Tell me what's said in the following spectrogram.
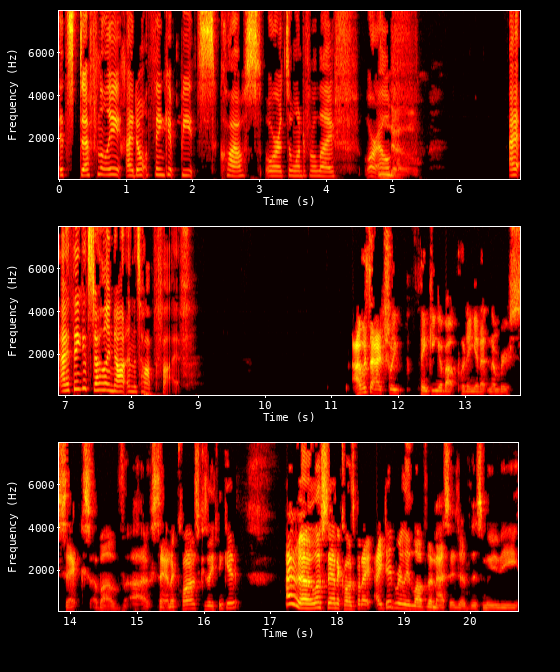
it's definitely I don't think it beats Klaus or It's a Wonderful Life or Elf. No. I I think it's definitely not in the top five. I was actually thinking about putting it at number six above uh, Santa Claus because I think it. I don't know. I love Santa Claus, but I, I did really love the message of this movie,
